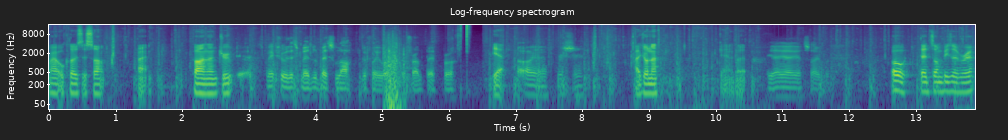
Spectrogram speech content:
All right. We'll close this up. All right. Go on then, Droop. Yeah. Make sure this middle bit's locked before you walk to the front bit, bro. Yeah. Oh yeah, for sure. All right, do you wanna? Okay, I got it. Yeah, yeah, yeah. Sorry, bro. Oh, dead zombies over here.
